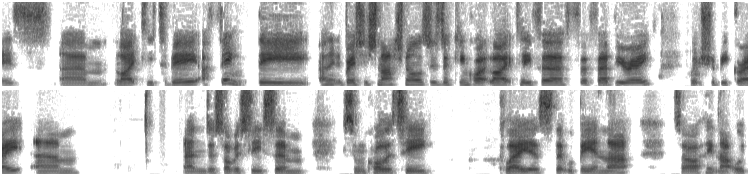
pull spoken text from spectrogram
is um, likely to be. I think the I think the British Nationals is looking quite likely for for February, which should be great. Um, and there's obviously some some quality players that would be in that. So I think that would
